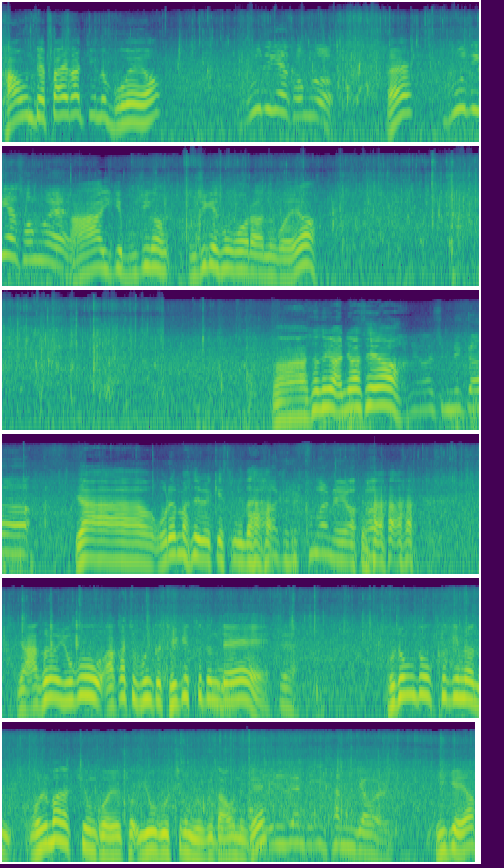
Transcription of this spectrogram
가운데 빨간 띠는 뭐예요? 무지개 송어. 에? 무지개 송어에. 아, 이게 무지개, 무지개 송어라는 거예요? 와, 선생님 안녕하세요. 안녕하십니까. 야, 오랜만에 뵙겠습니다. 아, 그렇구만해요. 야, 그러면 요거 아까쯤 보니까 되게 크던데, 예. 그 정도 크기면 얼마나 키운 거예요? 저, 요거 지금 여기 나오는 게? 1년 2, 3개월. 이게요?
